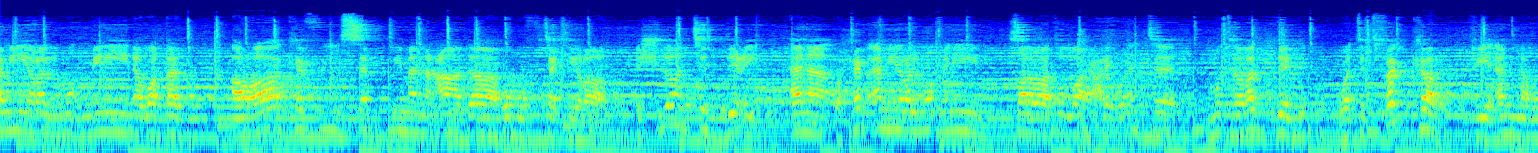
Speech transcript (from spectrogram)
أمير المؤمنين وقد أراك في سب من عاداه مفتكرا؟ شلون تدعي أنا أحب أمير المؤمنين؟ صلوات الله عليه. وأنت متردد وتتفكر في أنه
